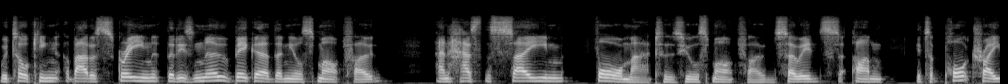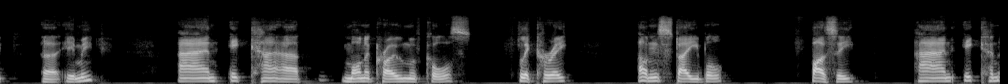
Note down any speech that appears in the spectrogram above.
We're talking about a screen that is no bigger than your smartphone and has the same format as your smartphone. So it's, um, it's a portrait uh, image, and it can uh, monochrome, of course, flickery, unstable, fuzzy, and it can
